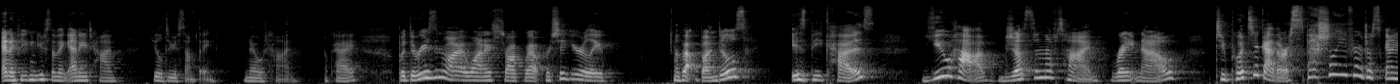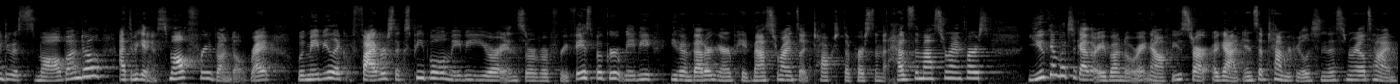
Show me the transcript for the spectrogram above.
And if you can do something anytime, you'll do something no time. Okay. But the reason why I wanted to talk about, particularly about bundles, is because you have just enough time right now to put together, especially if you're just going to do a small bundle at the beginning, a small free bundle, right? With maybe like five or six people. Maybe you're in sort of a free Facebook group. Maybe even better, you're in paid masterminds, like talk to the person that heads the mastermind first. You can put together a bundle right now. If you start again in September, if you're listening to this in real time,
